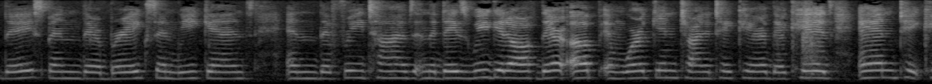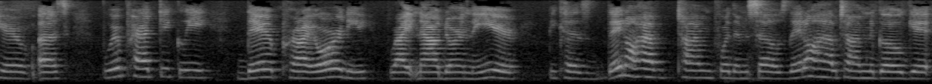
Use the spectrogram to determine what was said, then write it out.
They spend their breaks and weekends and the free times and the days we get off, they're up and working, trying to take care of their kids and take care of us. We're practically their priority right now during the year because they don't have time for themselves. They don't have time to go get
